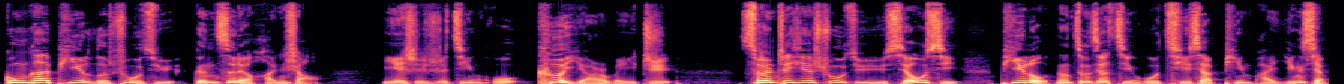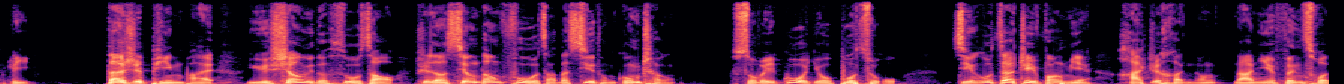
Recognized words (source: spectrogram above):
公开披露的数据跟资料很少，也许是景湖刻意而为之。虽然这些数据与消息披露能增加景湖旗下品牌影响力，但是品牌与商誉的塑造是道相当复杂的系统工程。所谓过犹不足，景湖在这方面还是很能拿捏分寸。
